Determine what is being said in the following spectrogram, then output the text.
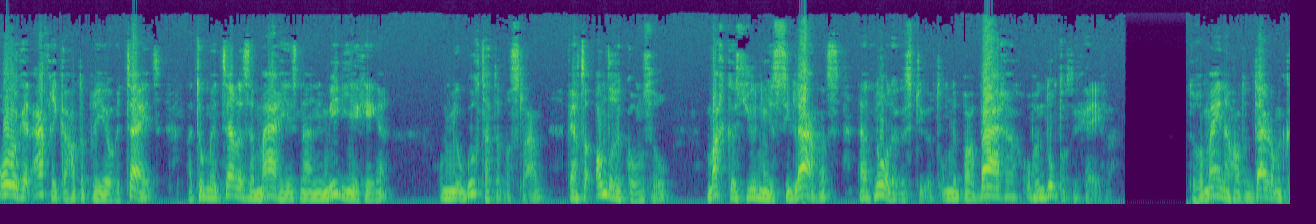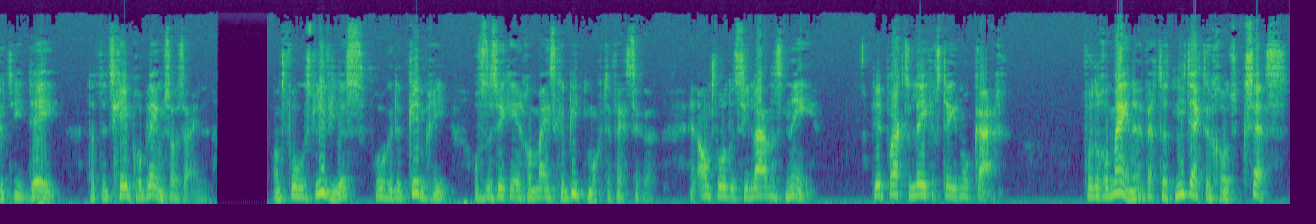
Oorlog in Afrika had de prioriteit, maar toen Metellus en Marius naar Numidië gingen om Jugurtha te verslaan, werd de andere consul, Marcus Junius Silanus naar het noorden gestuurd om de barbaren op hun donder te geven. De Romeinen hadden duidelijk het idee dat dit geen probleem zou zijn, want volgens Livius vroegen de Cimbri of ze zich in Romeins gebied mochten vestigen en antwoordde Silanus nee. Dit bracht de legers tegen elkaar. Voor de Romeinen werd het niet echt een groot succes,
